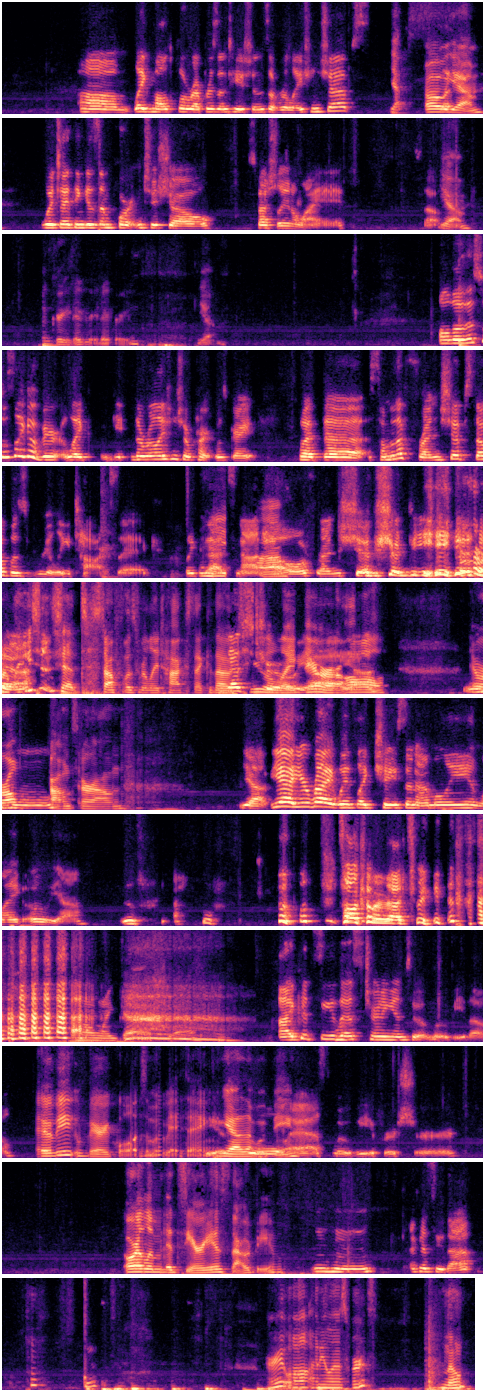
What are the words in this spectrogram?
um, like multiple representations of relationships, yes. Oh yeah, which I think is important to show, especially in a YA. So yeah. Agreed, agreed, agreed. Yeah. Although this was like a very like the relationship part was great but the some of the friendship stuff was really toxic like that's not how a friendship should be The Yeah. relationship stuff was really toxic though That's too. true, Like they yeah, were yeah. all they were all Mhm. bouncing around. Yeah yeah you're right with like chase and emily and like oh yeah Oof, yeah. Oof. it's all coming back to me Oh my gosh. Yeah. i could see this turning into a movie though It would be very cool as a movie, I think, a Yeah, that would be. ass movie for sure or a limited series. That would be. hmm i could see that All right. Well, any last words? No.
